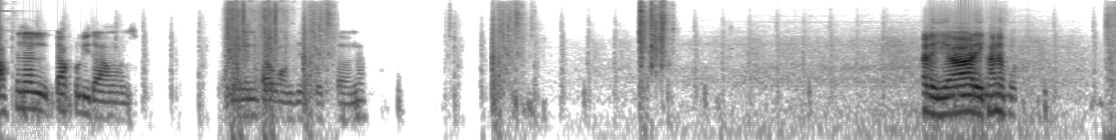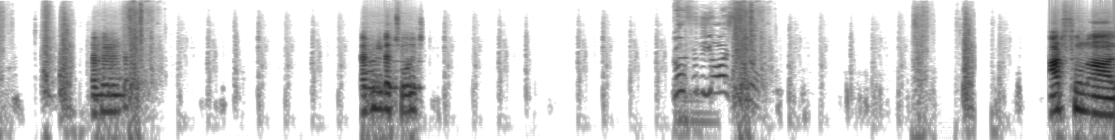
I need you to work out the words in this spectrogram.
আর্সেনালটা খুলি দাও আমার ইভেন্টটাও কমপ্লিট করতে হবে না আরে यार এখানে ট্রাফিকটা ট্রাফিকটা চলছে the arsenal. আর্সেনাল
